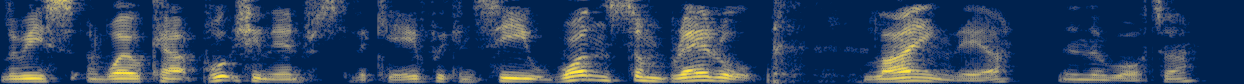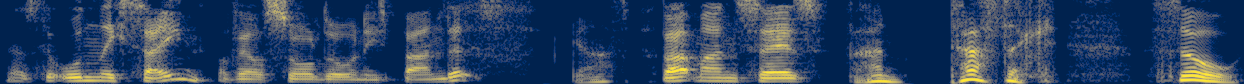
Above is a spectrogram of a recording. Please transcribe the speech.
Luis, and Wildcat approaching the entrance to the cave. We can see one sombrero lying there in the water. That's the only sign of El Sordo and his bandits. Gasp. Batman says, Fantastic. So,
